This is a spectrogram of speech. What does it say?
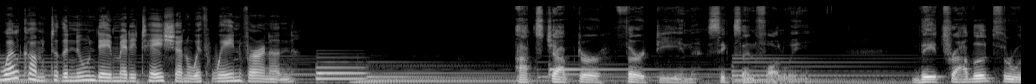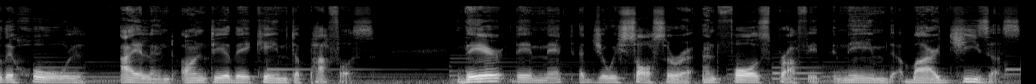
Welcome to the Noonday Meditation with Wayne Vernon. Acts chapter 13, 6 and following. They traveled through the whole island until they came to Paphos. There they met a Jewish sorcerer and false prophet named Bar Jesus,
